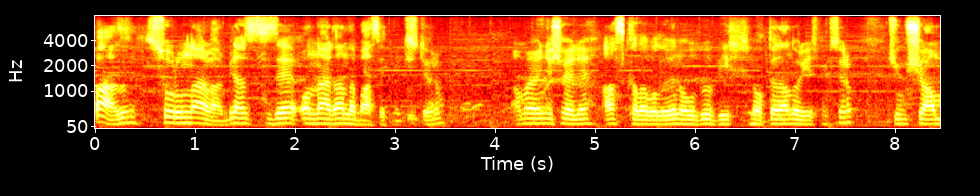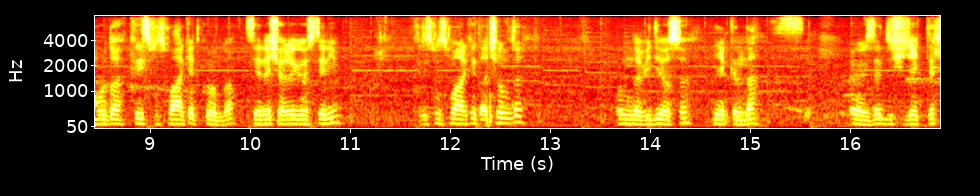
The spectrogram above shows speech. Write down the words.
bazı sorunlar var. Biraz size onlardan da bahsetmek istiyorum. Ama önce şöyle az kalabalığın olduğu bir noktadan doğru geçmek istiyorum. Çünkü şu an burada Christmas Market kuruldu. Size de şöyle göstereyim. Christmas Market açıldı. Onun da videosu yakında önünüze düşecektir.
